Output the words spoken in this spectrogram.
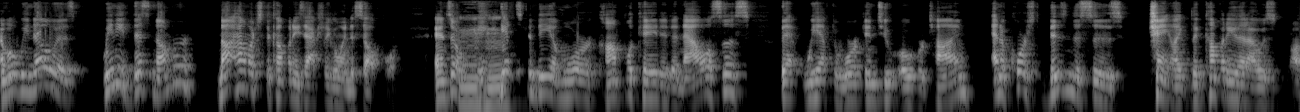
And what we know is we need this number, not how much the company is actually going to sell for. And so mm-hmm. it gets to be a more complicated analysis that we have to work into over time. And of course, businesses change. Like the company that I was uh,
